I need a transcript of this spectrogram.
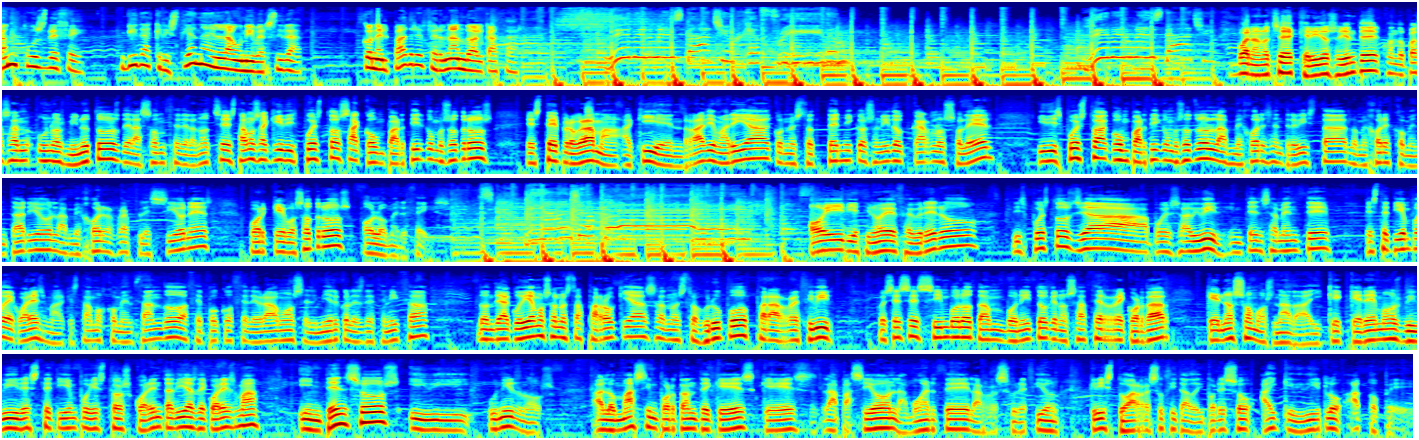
Campus de Fe, Vida Cristiana en la Universidad, con el Padre Fernando Alcázar. Buenas noches, queridos oyentes. Cuando pasan unos minutos de las 11 de la noche, estamos aquí dispuestos a compartir con vosotros este programa aquí en Radio María con nuestro técnico sonido Carlos Soler y dispuesto a compartir con vosotros las mejores entrevistas, los mejores comentarios, las mejores reflexiones, porque vosotros os lo merecéis. Hoy 19 de febrero, dispuestos ya pues a vivir intensamente este tiempo de Cuaresma que estamos comenzando. Hace poco celebramos el miércoles de ceniza, donde acudíamos a nuestras parroquias, a nuestros grupos para recibir pues ese símbolo tan bonito que nos hace recordar que no somos nada y que queremos vivir este tiempo y estos 40 días de cuaresma intensos y unirnos a lo más importante que es, que es la pasión, la muerte, la resurrección. Cristo ha resucitado y por eso hay que vivirlo a tope.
